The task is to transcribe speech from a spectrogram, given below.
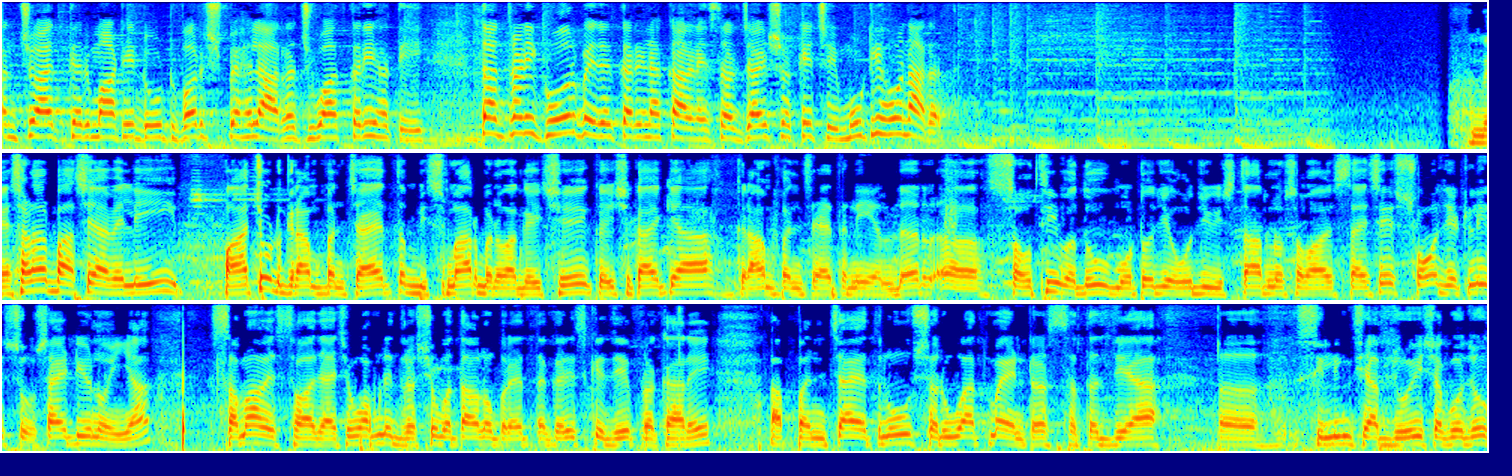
પંચાયત ઘર માટે દોઢ વર્ષ પહેલા રજૂઆત કરી હતી. તંત્રની ઘોર બેદરકારીના કારણે સર્જાઈ શકે છે મોટી હોનારત. મહેસાણા પાસે આવેલી પાંચોડ ગ્રામ પંચાયત બિસ્માર બનવા ગઈ છે. કહી શકાય કે આ ગ્રામ પંચાયતની અંદર સૌથી વધુ મોટો જે ઓજી વિસ્તારનો સમાવેશ થાય છે. સો જેટલી સોસાયટીઓનો અહીંયા સમાવેશ થવા જાય છે. હું આપણે દ્રશ્યો બતાવવાનો પ્રયત્ન કરીશ કે જે પ્રકારે આ પંચાયતનું શરૂઆતમાં એન્ટ્રન્સ થતાં જે આ સીલિંગ છે, આપ જોઈ શકો છો.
